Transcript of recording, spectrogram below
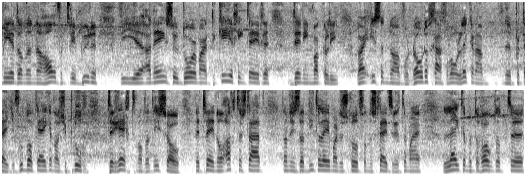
meer dan een halve tribune die aan één stuk door maar tekeer ging tegen Danny Makkely. Waar is dat nou voor nodig? Ga gewoon lekker naar een partijtje voetbal kijken. En als je ploeg terecht, want dat is zo, met 2-0 achter staat... dan is dat niet alleen maar de schuld van de scheidsrechter. Maar lijkt het me toch ook dat uh, uh,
